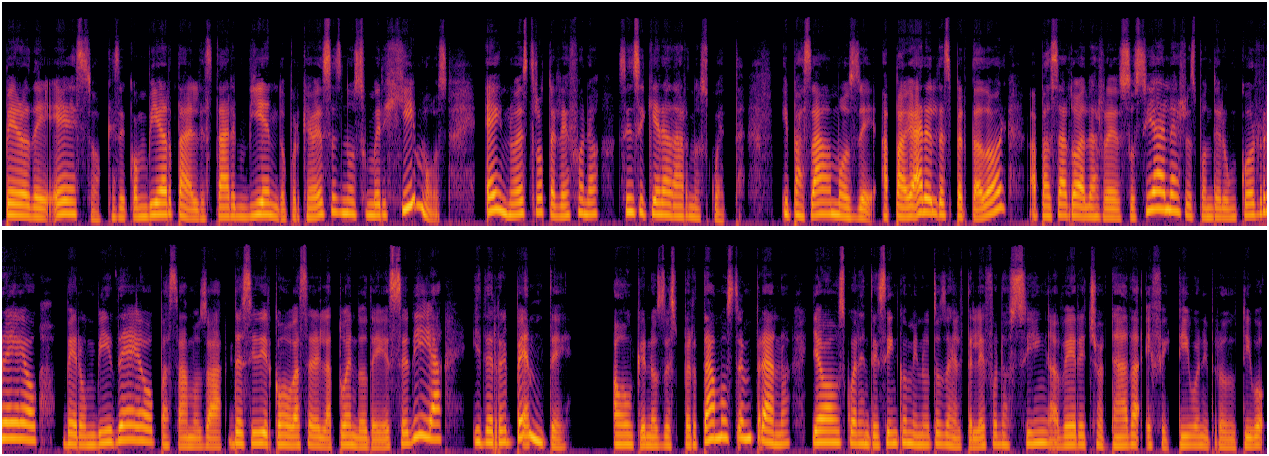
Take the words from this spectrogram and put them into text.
pero de eso, que se convierta al estar viendo, porque a veces nos sumergimos en nuestro teléfono sin siquiera darnos cuenta. Y pasamos de apagar el despertador a pasar todas las redes sociales, responder un correo, ver un video, pasamos a decidir cómo va a ser el atuendo de ese día y de repente aunque nos despertamos temprano, llevamos 45 minutos en el teléfono sin haber hecho nada efectivo ni productivo,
